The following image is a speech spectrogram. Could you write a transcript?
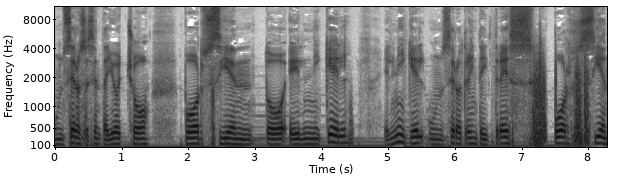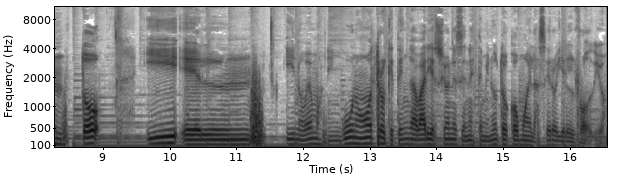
un 0,68%, el níquel, el níquel un 0,33% y el y no vemos ninguno otro que tenga variaciones en este minuto como el acero y el rodio.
